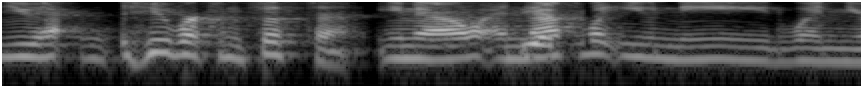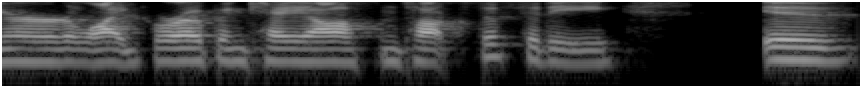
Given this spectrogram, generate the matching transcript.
you ha- who were consistent, you know, and Yeah. that's what you need when you're like grow up in chaos and toxicity. Is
